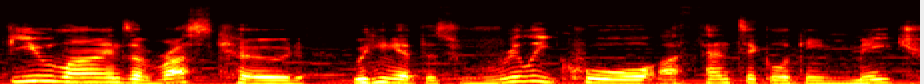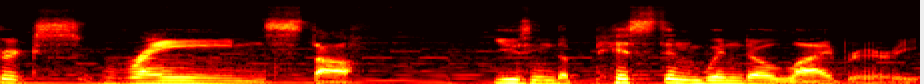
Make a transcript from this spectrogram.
few lines of Rust code, we can get this really cool, authentic looking matrix rain stuff using the piston window library.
